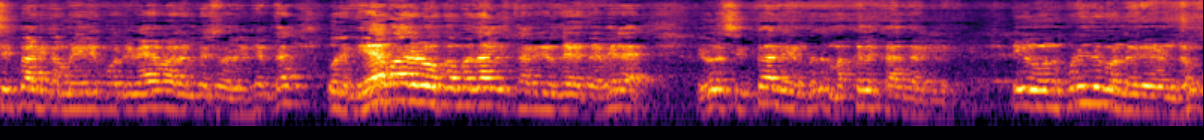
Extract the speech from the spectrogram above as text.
சிப்காட் கம்பெனியில் போட்டு வியாபாரம் பேசுவதற்கு ஒரு வியாபார நோக்கமாக தான் தருகிறதே தவிர ஏதோ சிப்காட் என்பது மக்களுக்காக இருக்குது நீங்கள் ஒன்று புரிந்து கொள்ள வேண்டும்.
